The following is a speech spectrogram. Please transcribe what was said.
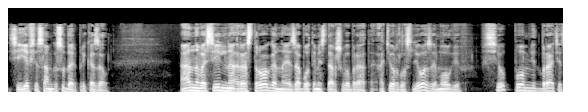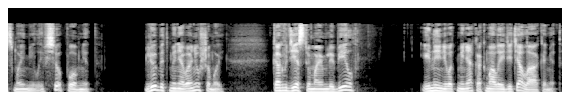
Сие все сам государь приказал. Анна Васильевна, растроганная заботами старшего брата, отерла слезы, молвив, «Все помнит, братец мой милый, все помнит. Любит меня Ванюша мой, как в детстве моем любил, и ныне вот меня, как малое дитя, лакомит.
